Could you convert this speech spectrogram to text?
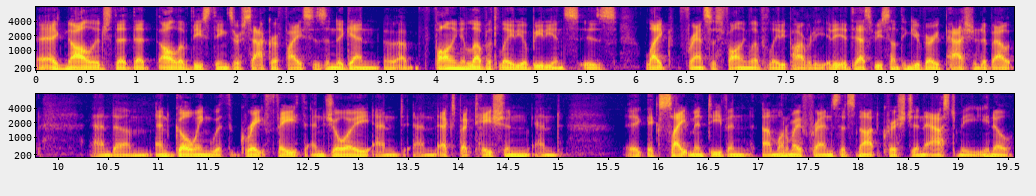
acknowledged that that all of these things are sacrifices. And again, uh, falling in love with Lady Obedience is like Francis falling in love with Lady Poverty. It, it has to be something you're very passionate about. And um, and going with great faith and joy and and expectation and excitement. Even um, one of my friends that's not Christian asked me, you know,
